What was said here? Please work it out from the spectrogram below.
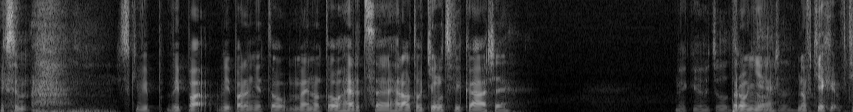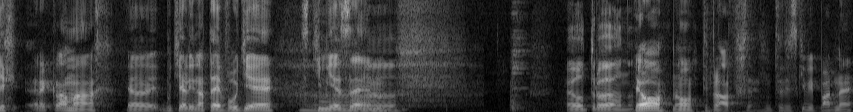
jak jsem, vždycky vyp, vypa, vypadá mě to jméno toho herce, hrál toho tělocvikáře jakýho tělo pro ně. No v těch, v těch reklamách, buď jeli na té vodě s tím jezem. Eh, Jo, Trojan. Jo, no, ty blá, to vždycky vypadne.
